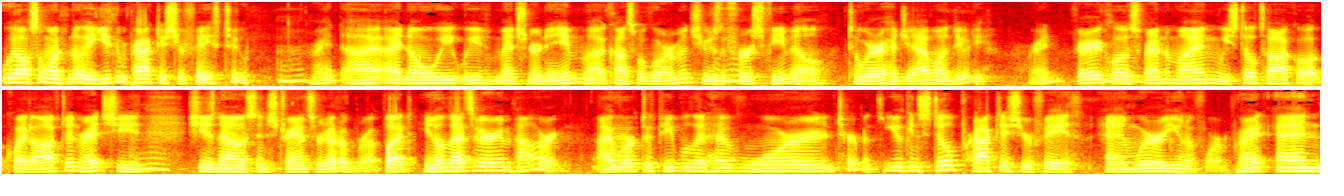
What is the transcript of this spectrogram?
we also want to know that you can practice your faith too, right? I, I know we we've mentioned her name, uh, Constable Gorman. She was the first female to wear a hijab on duty. Right? Very close Mm-hmm. friend of mine. We still talk a lot- quite often, right? She she is now since transferred out of Brook, but you know that's very empowering. I Yeah. worked with people that have worn turbans. You can still practice your faith and wear a uniform, right? And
